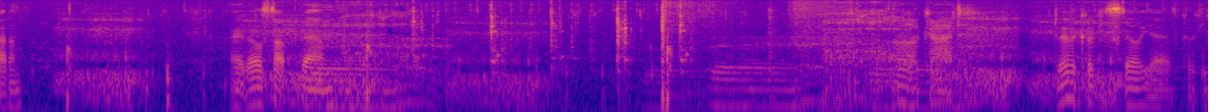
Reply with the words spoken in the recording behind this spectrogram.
Got him. Alright, that'll stop them. Oh god. Do I have a cookie still? Yeah, I have a cookie.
